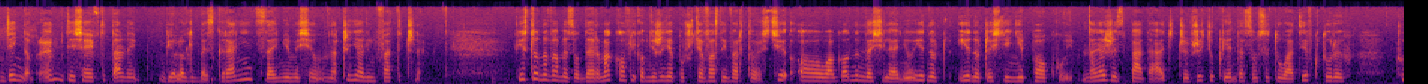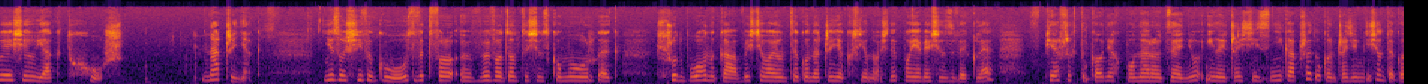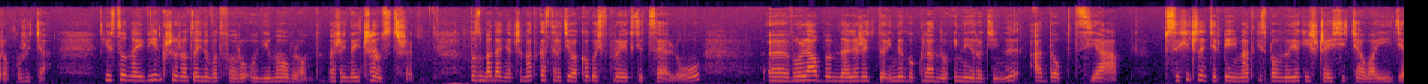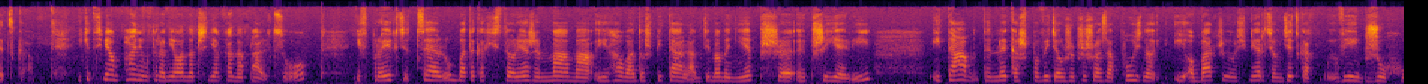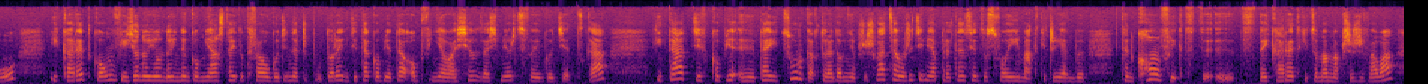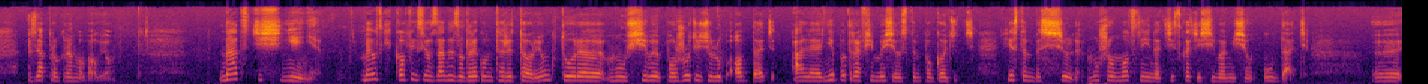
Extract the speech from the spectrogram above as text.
Dzień dobry. Dzisiaj w totalnej biologii bez granic zajmiemy się naczynia limfatyczne. Jest to nowa mezoderma, konflikt obniżenia poczucia własnej wartości o łagodnym nasileniu i jedno, jednocześnie niepokój. Należy zbadać, czy w życiu klienta są sytuacje, w których czuje się jak tchórz. Naczyniak. Niezłośliwy wytwo- wywodzący się z komórek śródbłonka wyścielającego naczynia krwionośne pojawia się zwykle w pierwszych tygodniach po narodzeniu i najczęściej znika przed ukończeniem 10 roku życia. Jest to największy rodzaj nowotworu u niemowląt, znaczy najczęstszy. Do zbadania, czy matka straciła kogoś w projekcie celu, e, wolałbym należeć do innego klanu, innej rodziny, adopcja, psychiczne cierpienie matki z powodu jakiejś części ciała jej dziecka. I kiedyś miałam panią, która miała naczyniaka na palcu i w projekcie celu była taka historia, że mama jechała do szpitala, gdzie mamę nie przy, przyjęli. I tam ten lekarz powiedział, że przyszła za późno i obarczył ją śmiercią dziecka w jej brzuchu i karetką wieziono ją do innego miasta i to trwało godzinę czy półtorej, gdzie ta kobieta obwiniała się za śmierć swojego dziecka i ta, dziew- kobie- y, ta jej córka, która do mnie przyszła, całe życie miała pretensje do swojej matki, czyli jakby ten konflikt y, z tej karetki, co mama przeżywała, zaprogramował ją. Nadciśnienie. Męski konflikt związany z odległym terytorium, które musimy porzucić lub oddać, ale nie potrafimy się z tym pogodzić. Jestem bezsilny. Muszę mocniej naciskać, jeśli ma mi się udać.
